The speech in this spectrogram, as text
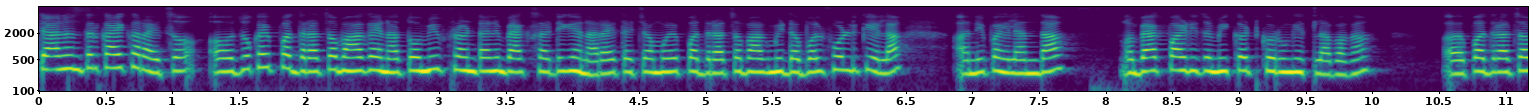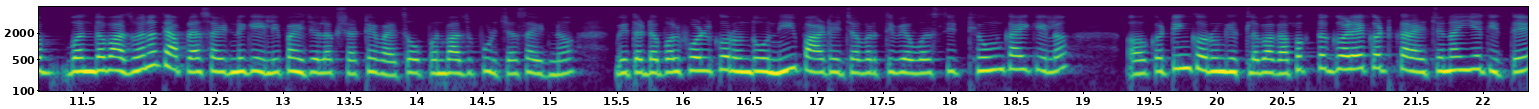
त्यानंतर काय करायचं? जो काही पदराचा भाग आहे ना तो मी फ्रंट आणि बॅकसाठी घेणार आहे. त्याच्यामुळे पदराचा भाग मी डबल फोल्ड केला आणि पहिल्यांदा बॅक पार्ट मी कट करून घेतला बघा. पदराचा बंद बाजू आहे ना ते आपल्या साईडनं गेली पाहिजे लक्षात ठेवायचं. ओपन बाजू पुढच्या साईडनं मी तर डबल फोल्ड करून दोन्ही पार्ट ह्याच्यावरती व्यवस्थित ठेवून काय केलं? कटिंग करून घेतलं बघा. फक्त गळे कट करायचे नाही आहे तिथे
